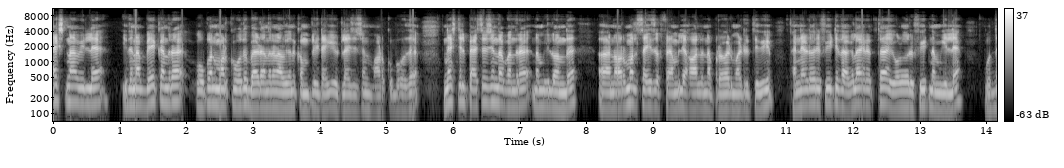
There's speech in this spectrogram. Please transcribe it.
ನೆಕ್ಸ್ಟ್ ನಾವು ಇಲ್ಲೇ ಇದನ್ನ ಬೇಕಂದ್ರೆ ಓಪನ್ ಮಾಡ್ಕೋಬಹುದು ಬೇಡ ಅಂದ್ರೆ ನಾವು ಇದನ್ನ ಕಂಪ್ಲೀಟ್ ಆಗಿ ಯುಟಿಲೈಸೇಷನ್ ಮಾಡ್ಕೋಬಹುದು. ನೆಕ್ಸ್ಟ್ ಇಲ್ಲಿ ಪ್ಯಾಸೇಜ್ ಇಂದ ಬಂದ್ರೆ ನಮ್ಗೆ ಇಲ್ಲೊಂದು ನಾರ್ಮಲ್ ಸೈಜ್ ಫ್ಯಾಮಿಲಿ ಹಾಲ್ ಅನ್ನ ಪ್ರೊವೈಡ್ ಮಾಡಿರ್ತೀವಿ. ಹನ್ನೆರಡುವರೆ ಫೀಟ್ ಇದು ಅಗಲ ಇರುತ್ತೆ, ಏಳುವರೆ ಫೀಟ್ ನಮ್ಗೆ ಇಲ್ಲೇ ಉದ್ದ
